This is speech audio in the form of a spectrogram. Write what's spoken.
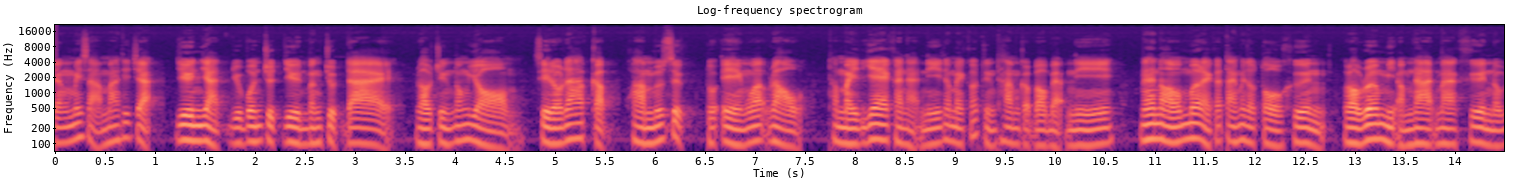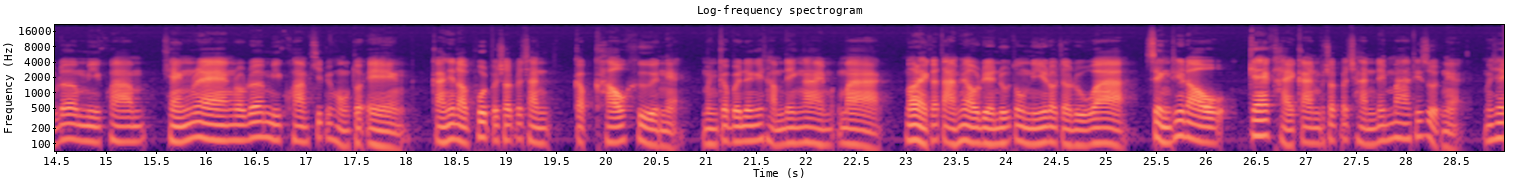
ยังไม่สามารถที่จะยืนหยัดอยู่บนจุดยืนบางจุดได้ เราจึงต้องยอมเสียเราราบกับความรู้สึกตัวเองว่าเราทำไมแย่ขนาดนี้ทำไมเขาถึงทำกับเราแบบนี้ แน่นอนว่าเมื่อไหร่ก็ตามที่เราโตขึ้น เราเริ่มมีอำนาจมากขึ้น เราเริ่มมีความแข็งแรง เราเริ่มมีความคิดเป็นของตัวเอง การที่เราพูดประชดประชันกับเขาคืนเนี่ยมันก็เป็นเรื่องที่ทำได้ง่ายมากๆ เมื่อไหร่ก็ตามที่เราเรียนรู้ตรงนี้เราจะรู้ว่า สิ่งที่เราแก้ไขการประชดประชันได้มากที่สุดเนี่ยไม่ใช่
